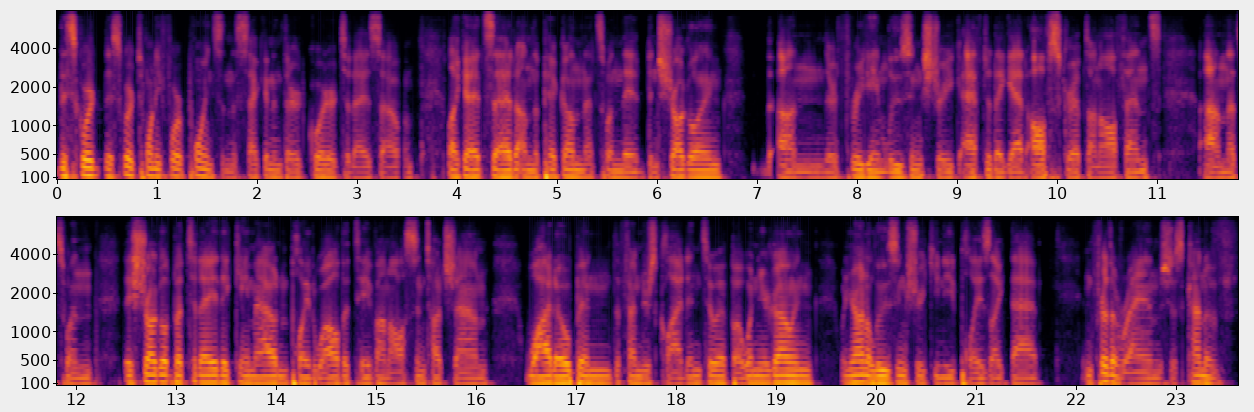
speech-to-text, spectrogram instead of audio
they scored they scored 24 points in the second and third quarter today. So, like I had said on the pick'em, that's when they had been struggling. on their three game losing streak after they get off script on offense. Um, that's when they struggled. But today they came out and played well. The Tavon Austin touchdown, wide open, defenders collide into it. But when you're going, when you're on a losing streak, you need plays like that. And for the Rams, just kind of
